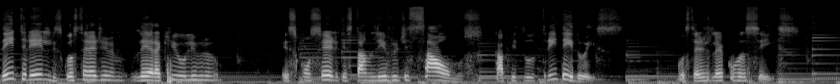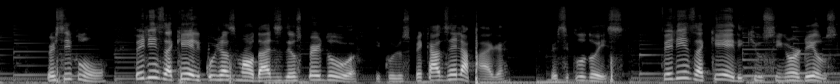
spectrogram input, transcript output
Dentre eles, gostaria de ler aqui o livro, esse conselho que está no livro de Salmos, capítulo 32. Gostaria de ler com vocês. Versículo 1: Feliz aquele cujas maldades Deus perdoa e cujos pecados ele apaga. Versículo 2: Feliz aquele que o Senhor Deus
